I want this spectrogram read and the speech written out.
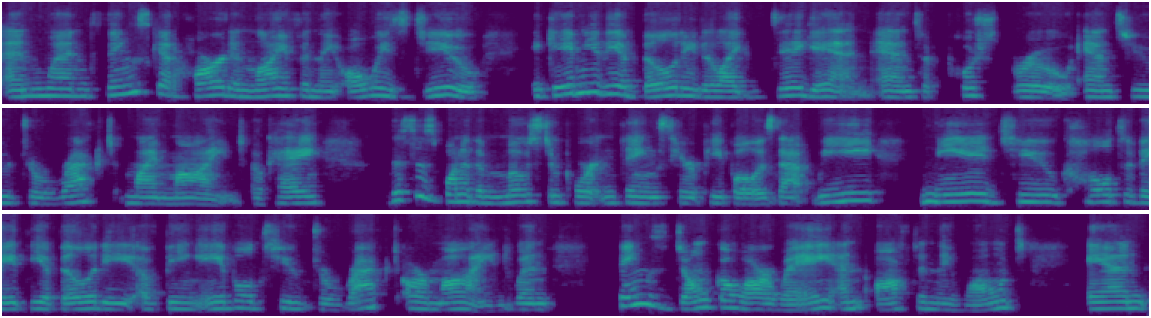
And when things get hard in life, and they always do, it gave me the ability to like dig in and to push through and to direct my mind. Okay. This is one of the most important things here, people, is that we need to cultivate the ability of being able to direct our mind when things don't go our way, and often they won't and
